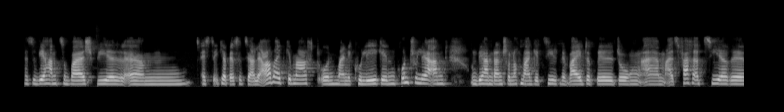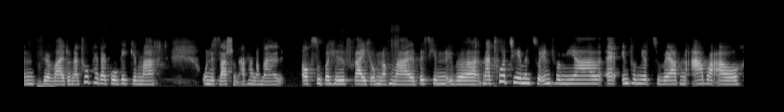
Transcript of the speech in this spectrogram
Also wir haben zum Beispiel, ähm, ich, ich habe ja soziale Arbeit gemacht und meine Kollegin Grundschullehramt und wir haben dann schon nochmal gezielt eine Weiterbildung ähm, als Facherzieherin für mhm. Wald- und Naturpädagogik gemacht. Und es war schon einfach nochmal auch super hilfreich, um nochmal ein bisschen über Naturthemen zu informieren, äh, informiert zu werden, aber auch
